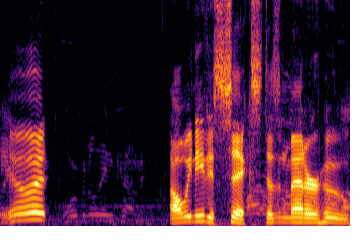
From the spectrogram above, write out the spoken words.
Here. Do it. All we need is six. Doesn't matter who.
